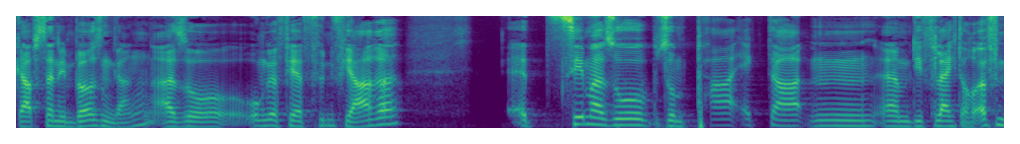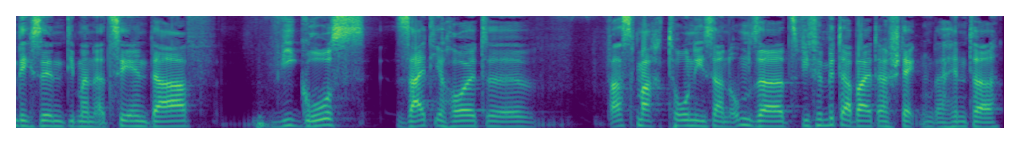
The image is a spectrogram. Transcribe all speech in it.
gab es dann den Börsengang, also ungefähr fünf Jahre. Erzähl mal so, so ein paar Eckdaten, ähm, die vielleicht auch öffentlich sind, die man erzählen darf. Wie groß seid ihr heute? Was macht Tonys an Umsatz? Wie viele Mitarbeiter stecken dahinter?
